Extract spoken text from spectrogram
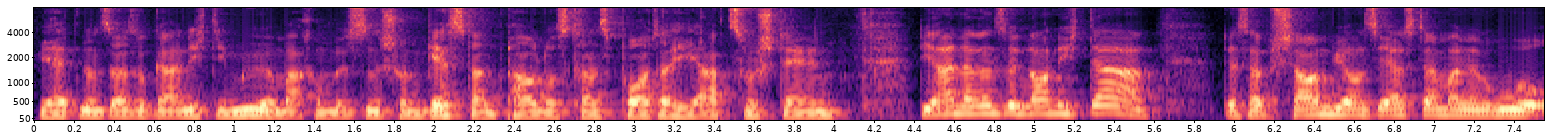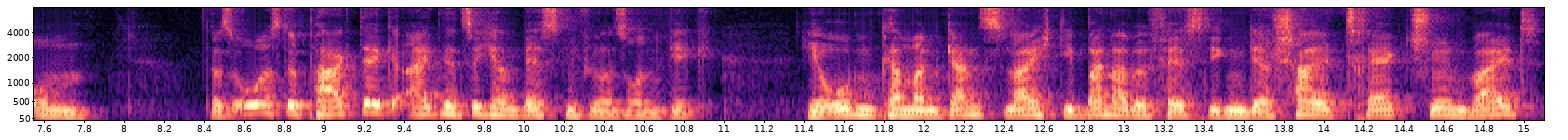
Wir hätten uns also gar nicht die Mühe machen müssen, schon gestern Paulus Transporter hier abzustellen. Die anderen sind noch nicht da, deshalb schauen wir uns erst einmal in Ruhe um. Das oberste Parkdeck eignet sich am besten für unseren Gig. Hier oben kann man ganz leicht die Banner befestigen, der Schall trägt schön weit.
